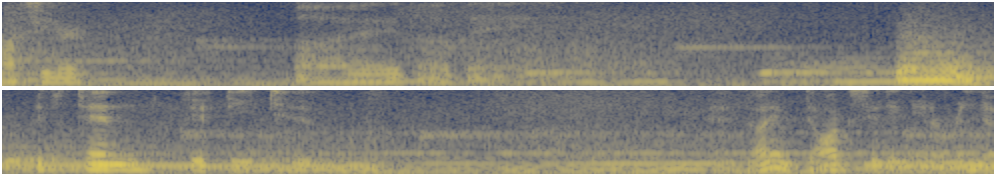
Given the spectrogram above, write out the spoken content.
Cox here by the bay. It's 10:52. And I am dog sitting in Orinda.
